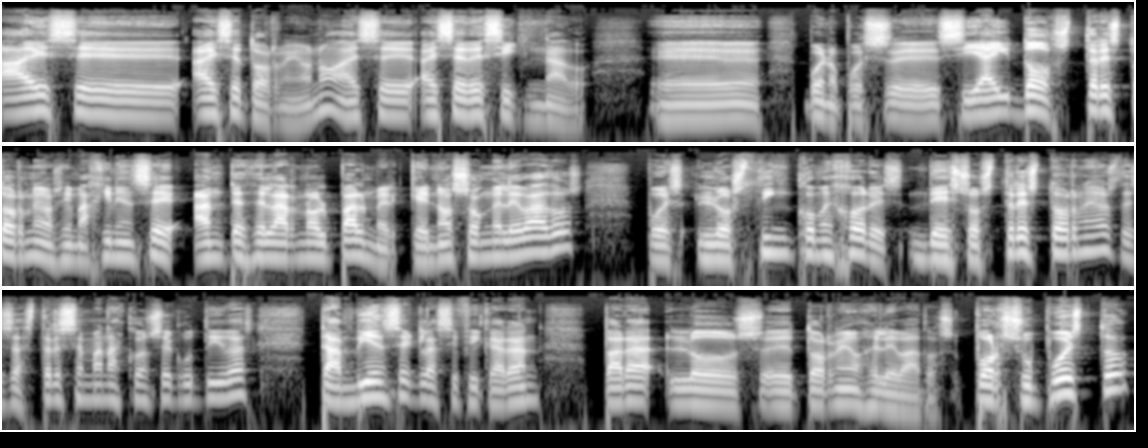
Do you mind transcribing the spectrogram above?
ese, a ese torneo, ¿no? A ese, a ese designado. Eh, bueno, pues eh, si hay dos, tres torneos, imagínense, antes del Arnold Palmer que no son elevados, pues los cinco mejores de esos tres torneos, de esas tres semanas consecutivas, también se clasificarán para los eh, torneos elevados. Por supuesto,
